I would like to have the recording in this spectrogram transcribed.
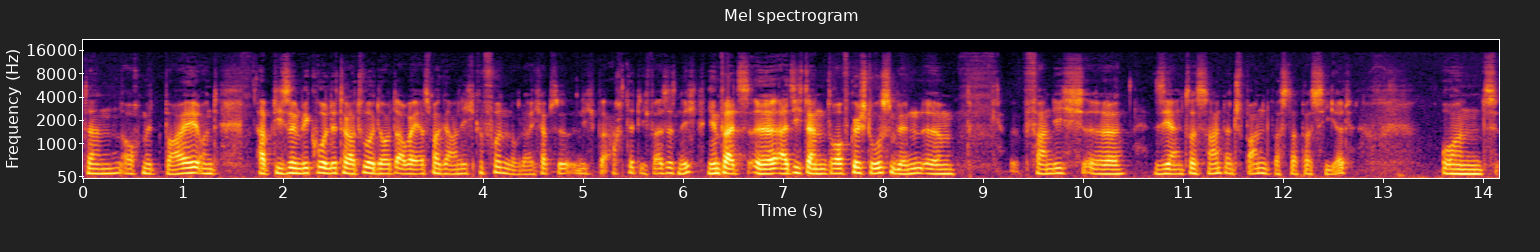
dann auch mit bei und habe diese Mikroliteratur dort aber erstmal gar nicht gefunden oder ich habe sie nicht beachtet, ich weiß es nicht. Jedenfalls, äh, als ich dann drauf gestoßen bin, ähm, fand ich äh, sehr interessant und spannend, was da passiert. Und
